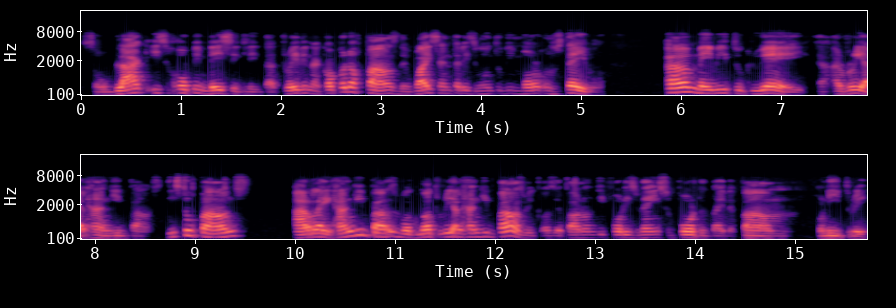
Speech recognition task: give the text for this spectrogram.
So black is hoping basically that trading a couple of pawns, the white center is going to be more unstable and maybe to create a real hanging pawns. These two pawns are like hanging pawns, but not real hanging pawns because the pawn on d4 is being supported by the pawn on e3.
